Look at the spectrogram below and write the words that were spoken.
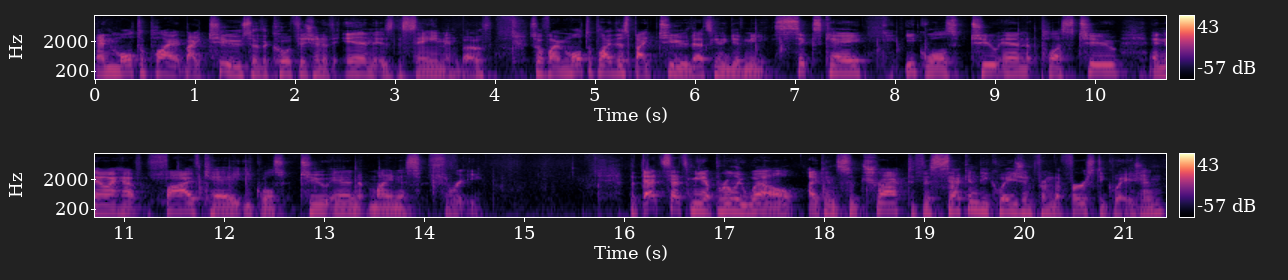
and multiply it by two so the coefficient of n is the same in both. So if I multiply this by 2, that's going to give me 6k equals 2n plus 2. And now I have 5k equals 2n minus 3. But that sets me up really well. I can subtract the second equation from the first equation.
